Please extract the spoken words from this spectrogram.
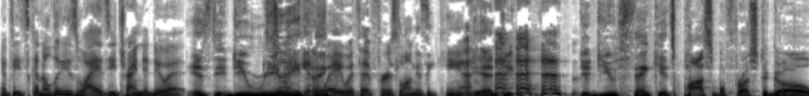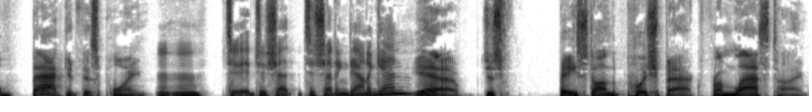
if he's going to lose, why is he trying to do it? is, do you He's really to get think? away with it for as long as he can. yeah. Do you, do- do you think it's possible for us to go back at this point? to to shut to shutting down again. Yeah, just based on the pushback from last time.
